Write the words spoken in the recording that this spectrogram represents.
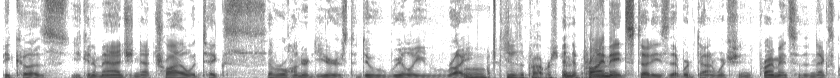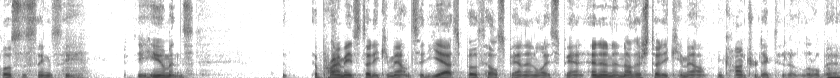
because you can imagine that trial would take several hundred years to do really right. Mm, to do the proper And the primate studies that were done, which in primates are the next closest things to, to humans, the primate study came out and said yes, both health span and lifespan. And then another study came out and contradicted it a little bit.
